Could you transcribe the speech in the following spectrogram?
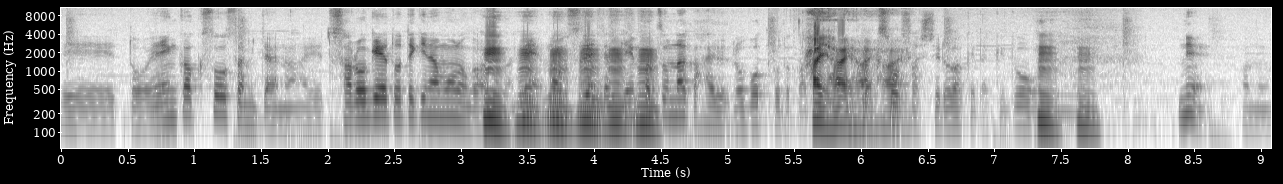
えーと、遠隔操作みたいな、えーと、サロゲート的なものがあるからね、もうすでに原発の中入るロボットとか遠隔操作してるわけだけど、ね、あの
